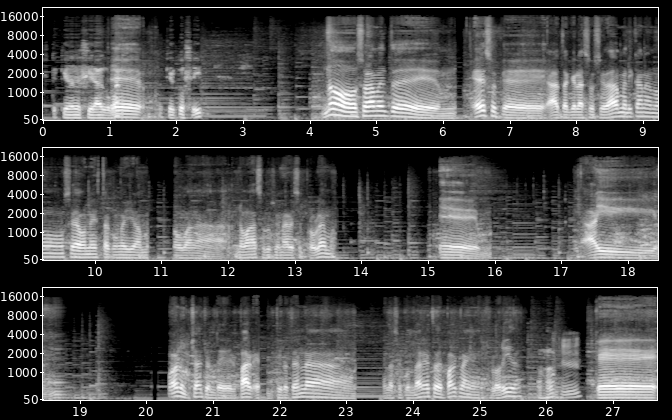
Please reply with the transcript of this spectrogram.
Si te quiere decir algo más, Eh, cualquier cosita. No, solamente mm, eso que hasta que la sociedad americana no sea honesta con ellos no van a, no van a solucionar ese problema. Eh, hay bueno muchachos, el del par- el tiroteo en la, en la secundaria esta de Parkland en Florida. Ajá. Que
